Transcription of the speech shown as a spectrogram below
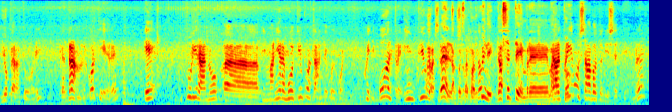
di operatori che andranno nel quartiere e puliranno eh, in maniera molto importante quel quartiere. Quindi oltre in più ah, a bella questa solito, cosa. Quindi da settembre Marco, dal primo sabato di settembre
